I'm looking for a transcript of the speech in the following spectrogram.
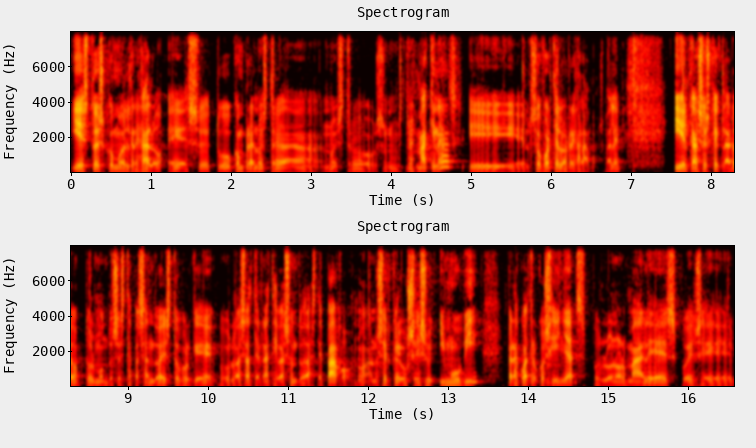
y esto es como el regalo. Es eh, tú compras nuestra, nuestros, nuestras máquinas y el software te lo regalamos, ¿vale? Y el caso es que, claro, todo el mundo se está pasando a esto porque pues, las alternativas son todas de pago, ¿no? A no ser que uses eMovie para cuatro cosillas, pues lo normal es, pues, eh,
